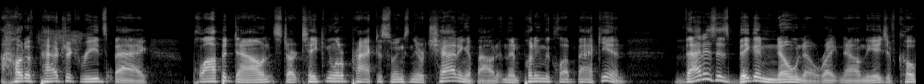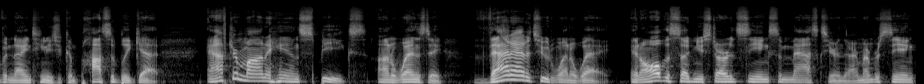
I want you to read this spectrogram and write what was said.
out of Patrick Reed's bag, plop it down, start taking little practice swings, and they were chatting about it and then putting the club back in. That is as big a no no right now in the age of COVID 19 as you can possibly get. After Monahan speaks on Wednesday, that attitude went away. And all of a sudden, you started seeing some masks here and there. I remember seeing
